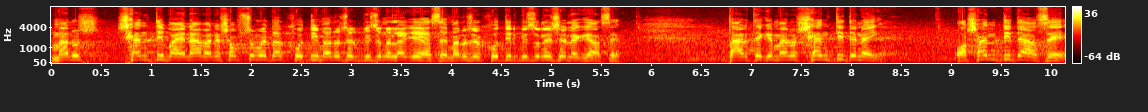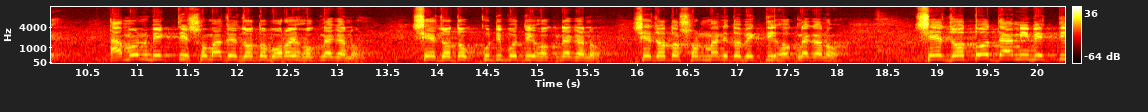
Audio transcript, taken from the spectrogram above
মানুষ শান্তি পায় না। মানে সব সময় তার ক্ষতি মানুষের পিছনে লেগে আছে, মানুষের ক্ষতির পিছনে সে লেগে আছে। তার থেকে মানুষ শান্তিতে নাই। অশান্তিতে আছে। এমন ব্যক্তি সমাজে যত বড়ই হোক না কেন, সে যত কুটিপতি হোক না কেন, সে যত সম্মানিত ব্যক্তি হোক না কেন, সে যত দামি ব্যক্তি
